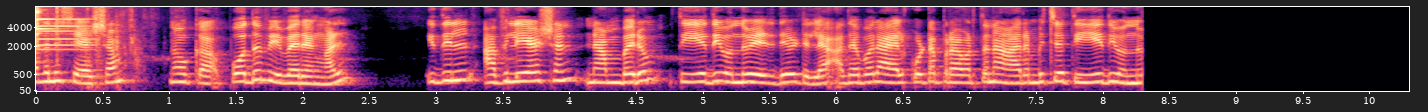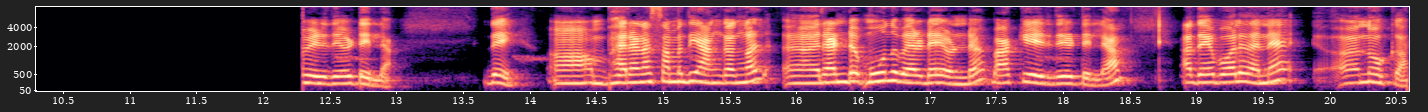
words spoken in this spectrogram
അതിനുശേഷം നോക്കുക പൊതുവിവരങ്ങൾ. ഇതിൽ അഫിലിയേഷൻ നമ്പരും തീയതി ഒന്നും എഴുതിയിട്ടില്ല. അതേപോലെ അയൽക്കൂട്ട പ്രവർത്തനം ആരംഭിച്ച തീയതി ഒന്നും എഴുതിയിട്ടില്ല. ദേ ഭരണസമിതി അംഗങ്ങൾ രണ്ട് മൂന്ന് പേരുടെ ഉണ്ട്. ബാക്കി എഴുതിയിട്ടില്ല. അതേപോലെ തന്നെ നോക്കുക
